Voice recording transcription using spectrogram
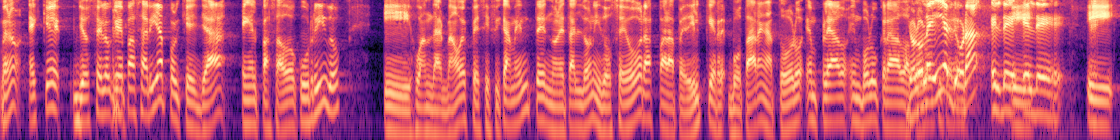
Bueno, es que yo sé lo que pasaría porque ya en el pasado ocurrido y Juan Dalmao específicamente no le tardó ni 12 horas para pedir que votaran a todos los empleados involucrados. Yo lo leí, el de, el de, el de y,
